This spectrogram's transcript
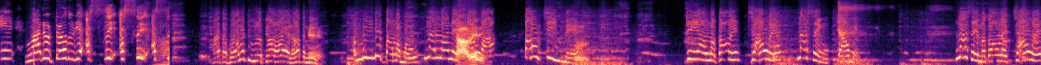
အင်းငါတို့တောသူတွေအစ်စ်အစ်စ်အစ်စ်ငါတဘောမတူလို့ပြောထားရနော်တမီးအမေနဲ့တောင်းမှာမဟုတ်လှလှနဲ့ဒါပဲတောင်းမှာတောင်းကြည့်မယ်ဟွန်းတရားမကောင်းရင်ကြောင်းမယ်လှဆင်ကိုပြောင်းမယ်လှဆင်မကောင်းလဲကြောင်းမယ်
